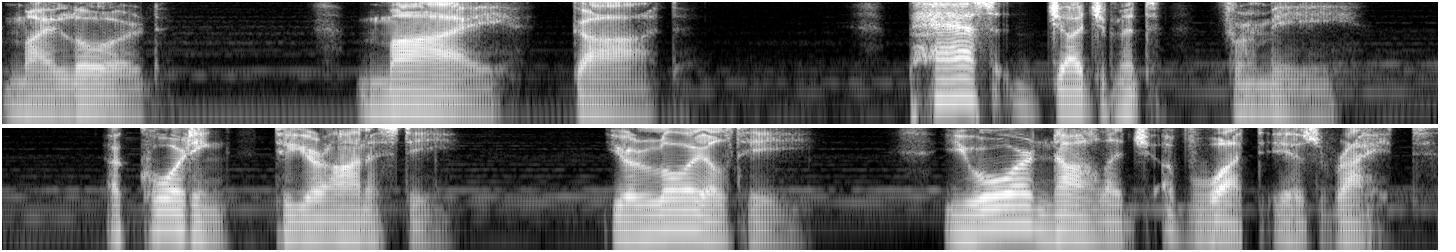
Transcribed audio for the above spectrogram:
My Lord, my God, pass judgment for me according to your honesty, your loyalty, your knowledge of what is right.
